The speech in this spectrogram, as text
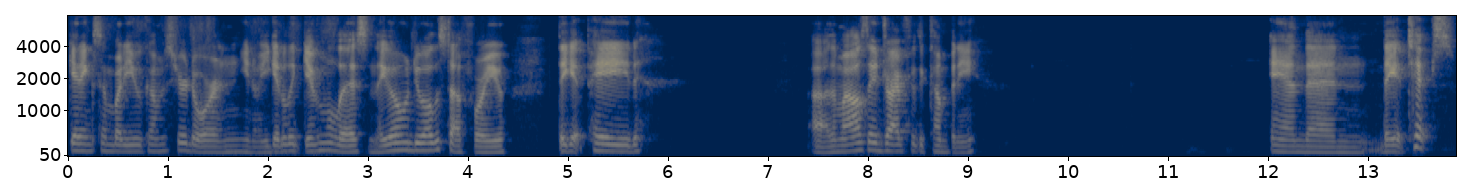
getting somebody who comes to your door and you know you get to give them a list and they go and do all the stuff for you. They get paid uh, the miles they drive for the company, and then they get tips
